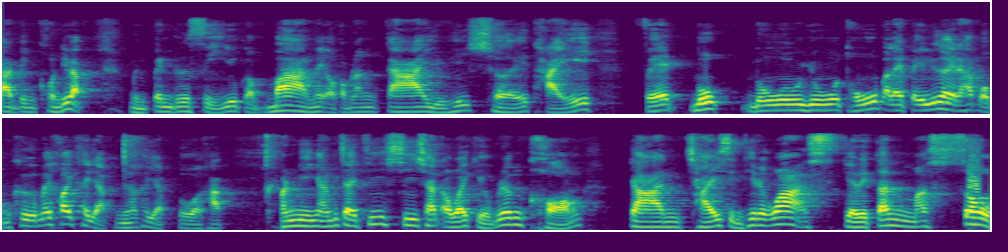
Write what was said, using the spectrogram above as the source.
การเป็นคนที่แบบเหมือนเป็นฤาษีอยู่กับบ้านไม่ออกกำลังกายอยู่เฉยไถ Facebook ดู YouTube อะไรไปเรื่อยนะครับ ผมคือไม่ค่อยขยับเนื้อขยับตัวครับมันมีงานวิจัยที่ชี้ชัดเอาไว้เกี่ยวเรื่องของการใช้สิ่งที่เรียกว่า skeleton muscle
